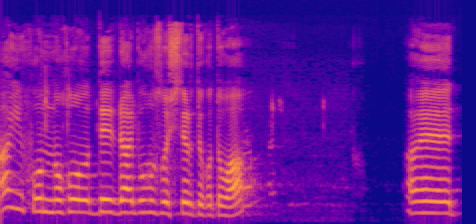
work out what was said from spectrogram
iPhone の方でライブ放送してるってことは、えーっ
